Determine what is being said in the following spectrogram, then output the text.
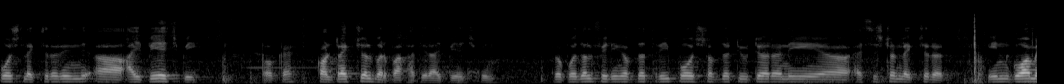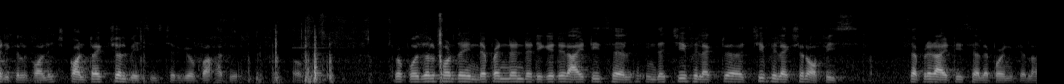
post lecturer in I P H P okay contractual भरपा खातीर आय पी एच पीन proposal filling of the three post of the tutor आनी assistant lecturer in Goa medical college contractual बेसिसचेर घेवपा खातीर okay proposal for the independent dedicated IT cell in the chief elect uh, chief election office. I T cell appoint केला.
